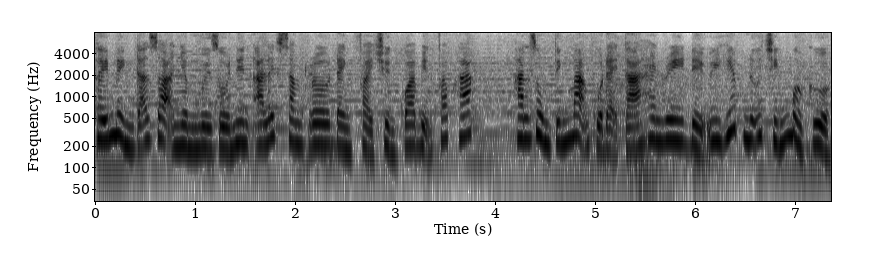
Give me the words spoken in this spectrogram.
Thấy mình đã dọa nhầm người rồi nên Alexander đành phải chuyển qua biện pháp khác. Hắn dùng tính mạng của đại tá Henry để uy hiếp nữ chính mở cửa,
